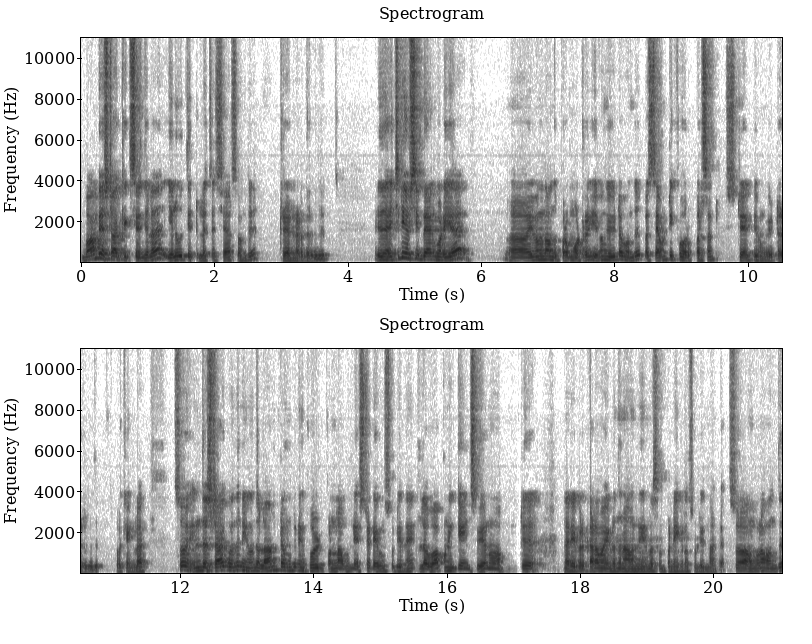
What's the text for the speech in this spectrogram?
பாம்பே ஸ்டாக் எக்ஸ்சேஞ்சில் எழுபத்தெட்டு லட்சம் ஷேர்ஸ் வந்து ட்ரேட் நடந்திருக்குது. இது ஹெச்டிஎஃப்சி பேங்கோடைய இவங்க தான் வந்து ப்ரொமோட்டர் இவங்ககிட்ட வந்து இப்போ செவன்ட்டி ஃபோர் பர்சன்ட் ஸ்டேக் இவங்ககிட்ட இருக்குது. ஓகேங்களா ஸோ இந்த ஸ்டாக் வந்து நீங்கள் வந்து லாங் டேர்முக்கு நீங்கள் ஹோல்ட் பண்ணலாம் அப்படின்னு எஸ்டர்டேவும் சொல்லியிருந்தேன். இல்லை ஓப்பனிங் கெயின்ஸ் வேணும் அப்படின்ட்டு நிறைய பேர் கடன் வாங்கிட்டு வந்து நான் வந்து இன்வெஸ்ட்மெண்ட் பண்ணிக்கிறேன் சொல்லியிருந்தாங்க. ஸோ அவங்களாம் வந்து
